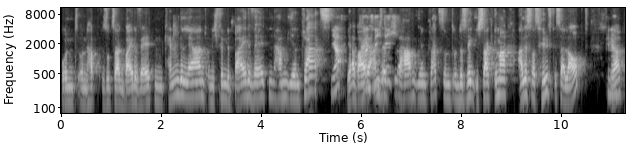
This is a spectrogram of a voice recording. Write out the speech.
und, und habe sozusagen beide Welten kennengelernt und ich finde, beide Welten haben ihren Platz. Ja, ja beide Ansätze wichtig. haben ihren Platz und, und deswegen, ich sage immer, alles, was hilft, ist erlaubt. Genau. Ja,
